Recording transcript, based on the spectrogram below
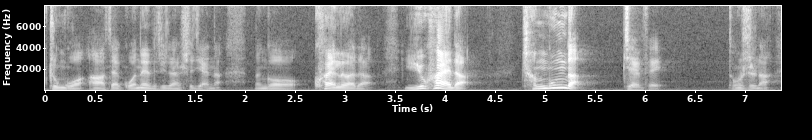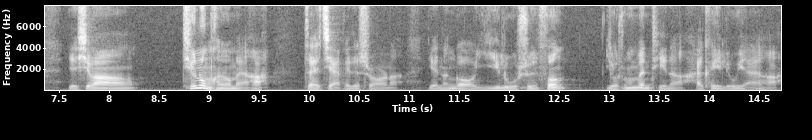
中国啊，在国内的这段时间呢，能够快乐的、愉快的、成功的减肥。同时呢，也希望听众朋友们哈，在减肥的时候呢，也能够一路顺风。有什么问题呢？还可以留言哈。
